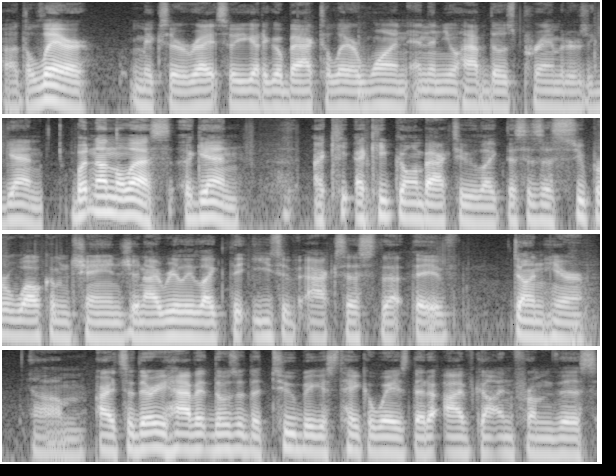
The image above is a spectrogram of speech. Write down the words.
uh, the layer mixer, right? So you got to go back to layer one and then you'll have those parameters again. But nonetheless, again, I keep, I keep going back to like this is a super welcome change and I really like the ease of access that they've done here. Um, all right, so there you have it. Those are the two biggest takeaways that I've gotten from this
